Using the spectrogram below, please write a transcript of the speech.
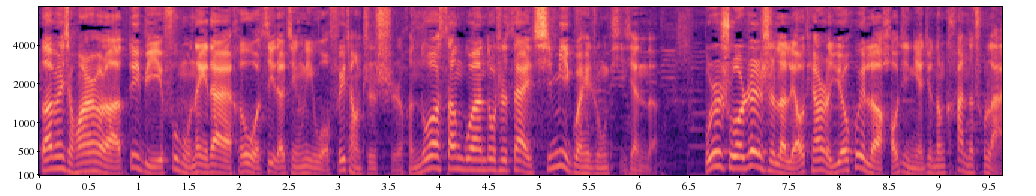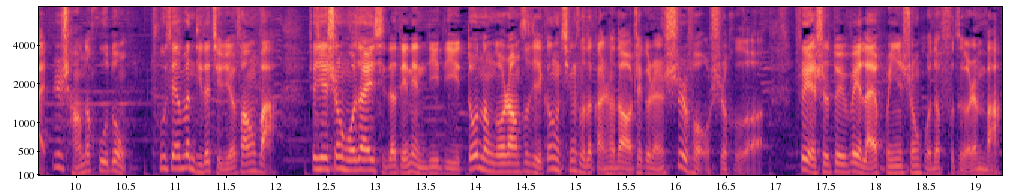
拉文小黄人说了，对比父母那一代和我自己的经历，我非常支持，很多三观都是在亲密关系中体现的。不是说认识了、聊天了、约会了好几年就能看得出来，日常的互动、出现问题的解决方法，这些生活在一起的点点滴滴，都能够让自己更清楚地感受到这个人是否适合，这也是对未来婚姻生活的负责任吧。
